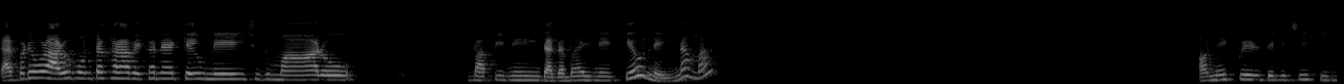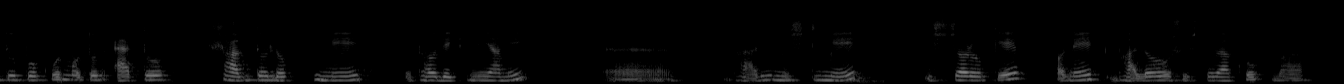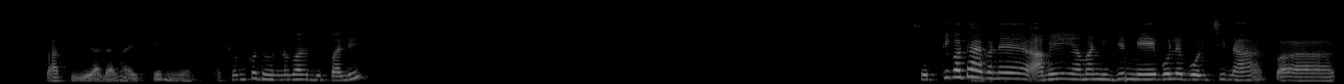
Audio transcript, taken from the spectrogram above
তারপরে ওর আরও মনটা খারাপ, এখানে কেউ নেই, শুধু মা আর ও। বাপি নেই দাদা ভাই নেই, কেউ নেই, না মা? অনেক পেজ দেখেছি, কিন্তু পকুর মতন এত শান্ত লক্ষ্মী মেয়ে কোথাও দেখিনি আমি। ভারী মিষ্টি মেয়ে, ঈশ্বর ওকে অনেক ভালো, সুস্থ রাখুক, মা বাপি দাদা ভাইকে নিয়ে। অসংখ্য ধন্যবাদ রূপালী। সত্যি কথা মানে আমি আমার নিজের মেয়ে বলে বলছি না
